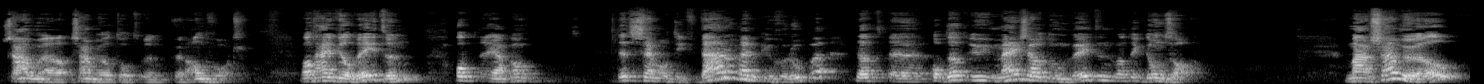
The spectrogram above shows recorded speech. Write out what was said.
Samuel, Samuel tot een, een, antwoord. Want hij wil weten, op, ja, want dit is zijn motief. Daarom heb ik u geroepen, dat, opdat u mij zou doen weten wat ik doen zal. Maar Samuel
